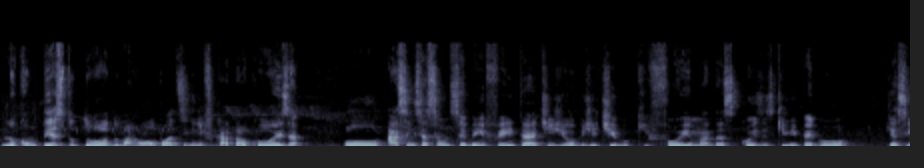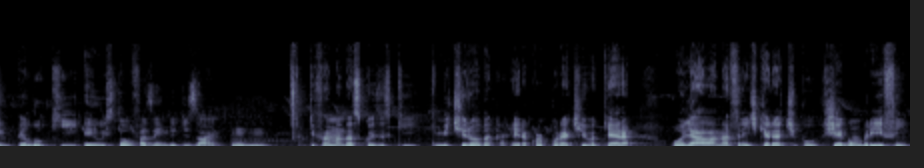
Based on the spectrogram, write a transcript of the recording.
no contexto todo, marrom pode significar tal coisa. Ou a sensação de ser bem feito é atingir o objetivo, que foi uma das coisas que me pegou, que assim, pelo que eu estou fazendo design. Uhum. Que foi uma das coisas que, que me tirou da carreira corporativa, que era olhar lá na frente, que era tipo, chega um briefing,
